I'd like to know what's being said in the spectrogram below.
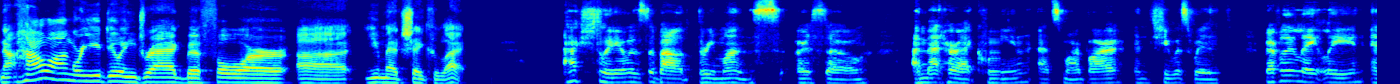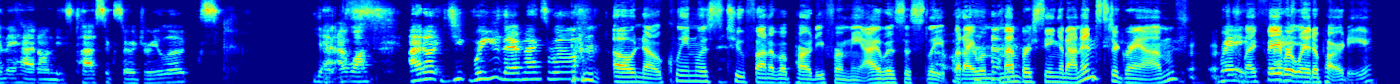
Now, how long were you doing drag before uh, you met Shea Coulee? Actually, it was about three months or so. I met her at Queen at Smart Bar, and she was with Beverly Lately, and they had on these plastic surgery looks. Yeah. I walked. I don't. You, were you there, Maxwell? oh no, Queen was too fun of a party for me. I was asleep, but I oh. remember seeing it on Instagram. Wait, my favorite right. way to party.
